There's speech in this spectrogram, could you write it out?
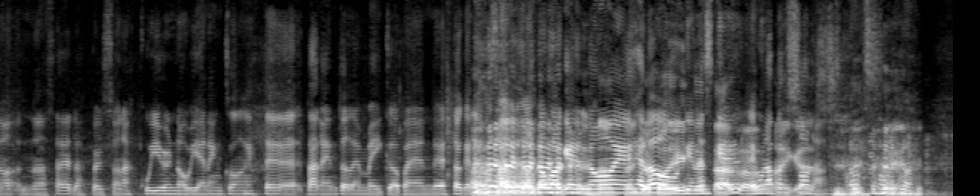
no, no sabes, las personas queer no vienen con este talento de make-up and de esto que te vas a ver, como que no es hello, tienes que, es una persona.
